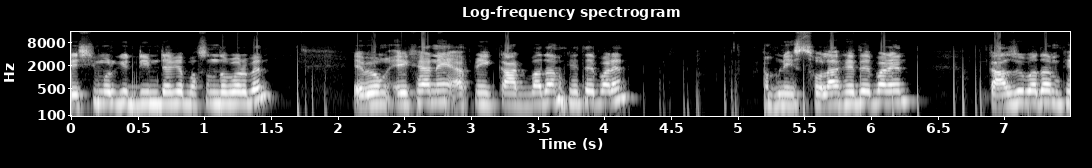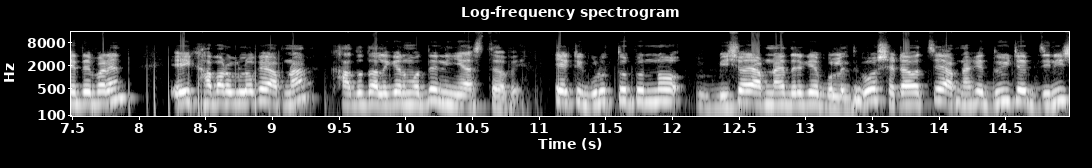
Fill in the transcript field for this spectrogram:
দেশি মুরগির ডিমটাকে পছন্দ করবেন। এবং এখানে আপনি কাঠবাদাম খেতে পারেন, আপনি ছোলা খেতে পারেন কাজু বাদাম খেতে পারেন, এই খাবারগুলোকে আপনার খাদ্য তালিকার মধ্যে নিয়ে আসতে হবে। একটি গুরুত্বপূর্ণ বিষয় আপনাদেরকে বলে দেবো, সেটা হচ্ছে আপনাকে দুই টাইপ জিনিস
